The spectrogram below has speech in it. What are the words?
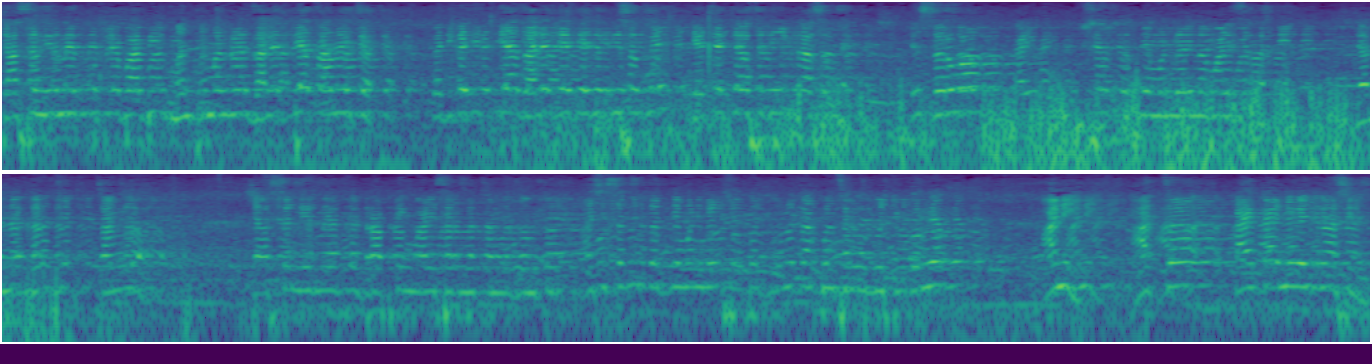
शासन निर्णय कुठल्या बाबी मंत्रिमंडळ झाल्या त्याच आणायच्या कधी कधी त्या झाल्या त्या त्याच्यात दिसत नाही त्याच्यात त्या असं इकडे असत नाही. हे सर्व काही हुशार तज्ञ मंडळींना माहिती असते ज्यांना खरंच चांगलं शासन निर्णयातलं ड्राफ्टिंग माळी सरांना चांगलं जमतं. अशी सगळी तज्ज्ञ मंडळी सोबत घेऊनच आपण सगळ्या गोष्टी करूया. आणि आजचं काय काय निवेदन असेल?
